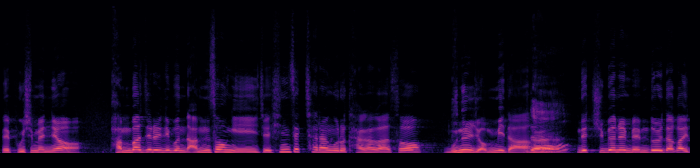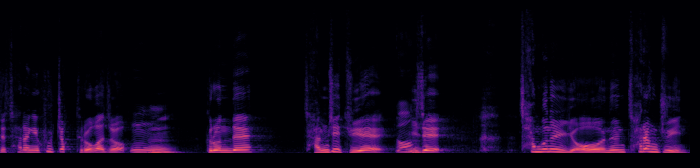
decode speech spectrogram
네, 보시면요. 반바지를 입은 남성이 이제 흰색 차량으로 다가가서 문을 엽니다. 네. 근데 주변을 맴돌다가 이제 차량에 훌쩍 들어가죠. 음. 그런데 잠시 뒤에 어? 이제 차 문을 여는 차량 주인.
